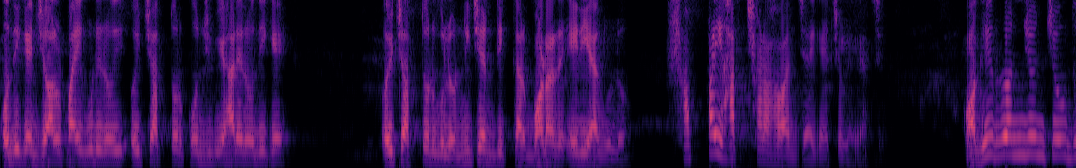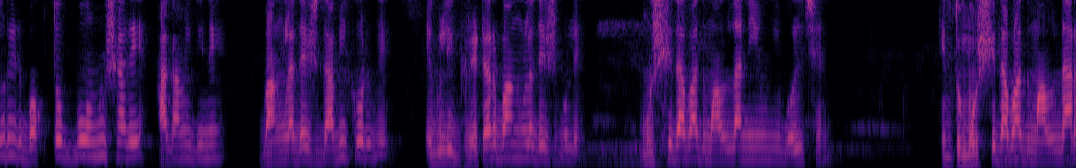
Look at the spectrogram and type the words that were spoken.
ওদিকে জলপাইগুড়ির ওই ওই চত্বর, কোচবিহারের ওদিকে, ওই চত্বরগুলো, নিচের দিককার বর্ডার এরিয়াগুলো, সবটাই হাতছাড়া হওয়ার জায়গায় চলে গেছে। অধীর রঞ্জন চৌধুরীর বক্তব্য অনুসারে আগামী দিনে বাংলাদেশ দাবি করবে, এগুলি গ্রেটার বাংলাদেশ বলে। মুর্শিদাবাদ, মালদা নিয়ে উনি বলছেন। কিন্তু মুর্শিদাবাদ, মালদার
